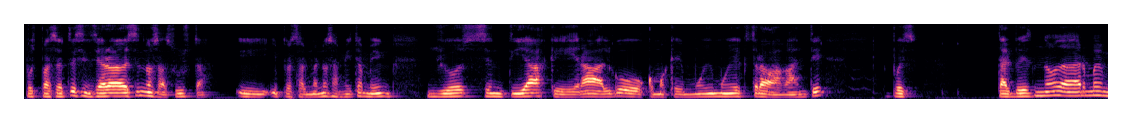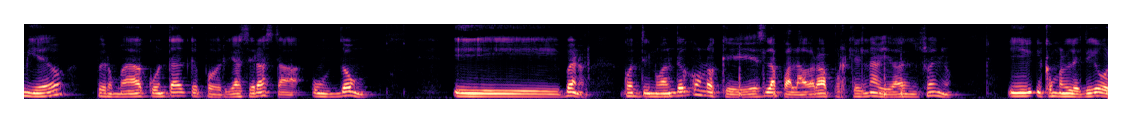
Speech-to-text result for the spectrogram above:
pues para serte sincero, a veces nos asusta. Y, y pues al menos a mí también yo sentía que era algo como que muy, muy extravagante. Pues tal vez no darme miedo, pero me da cuenta que podría ser hasta un don. Y bueno, continuando con lo que es la palabra, ¿por qué es Navidad en sueño? Y, como les digo,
